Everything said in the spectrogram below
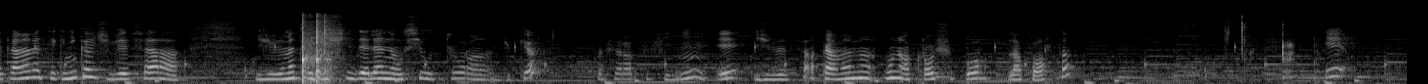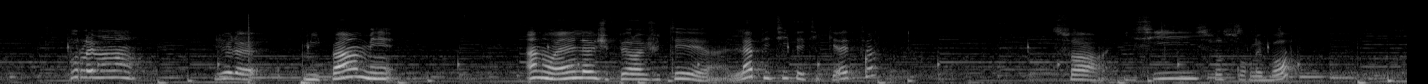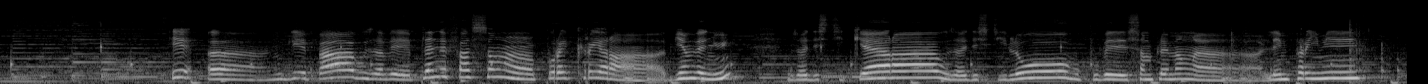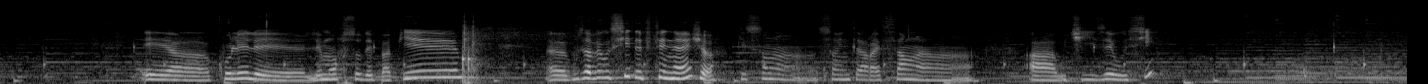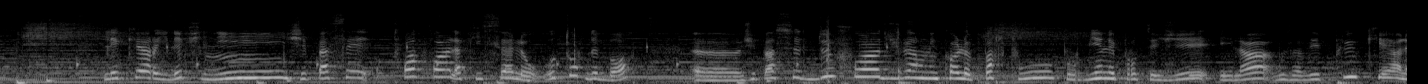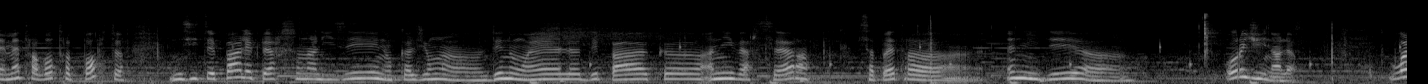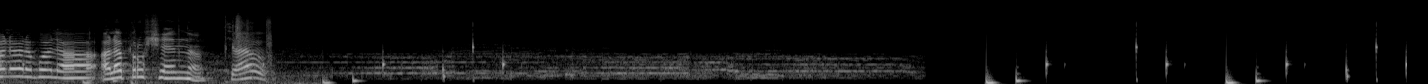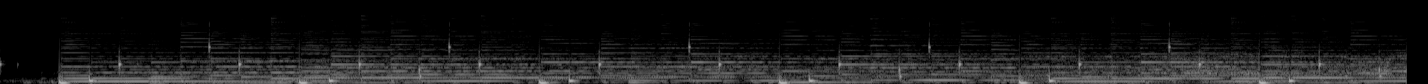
Avec la même technique, je vais faire, je vais mettre du fil d'hélène aussi autour euh, du cœur. Ça fera plus fini. Et je vais faire quand même une accroche pour la porte. Et pour le moment, je le mis pas, mais à Noël, je peux rajouter euh, la petite étiquette, soit ici, soit sur les bords. Et euh, n'oubliez pas, vous avez plein de façons euh, pour écrire euh, bienvenue. Vous avez des stickers, vous avez des stylos, vous pouvez simplement l'imprimer et coller les, morceaux de papier. vous avez aussi des fenêtres qui sont, sont intéressants à utiliser aussi. L'écœur il est fini. J'ai passé trois fois la ficelle autour des bords. Euh, j'ai passé deux fois du vernicole partout pour bien les protéger. Et là, vous avez plus qu'à les mettre à votre porte. N'hésitez pas à les personnaliser en occasion euh, des Noël, des Pâques, euh, anniversaire. Ça peut être une idée originale. Voilà, voilà. À la prochaine. Ciao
